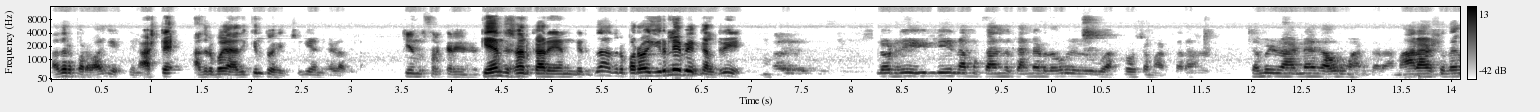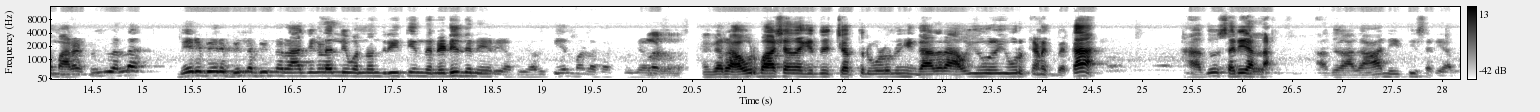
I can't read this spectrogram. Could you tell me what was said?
ಅದರ ಪರವಾಗಿ ಇರ್ತೀನಿ. ಅಷ್ಟೇ ಅದ್ರ ಬಗ್ಗೆ ಅದಕ್ಕಿಂತ ಹೆಚ್ಚಿಗೆ ಏನು ಹೇಳೋದಿಲ್ಲ. ಕೇಂದ್ರ ಸರ್ಕಾರ? ಕೇಂದ್ರ ಸರ್ಕಾರ ಏನಿರ್ತದೆ ಅದ್ರ ಪರವಾಗಿ ಇರಲೇಬೇಕಲ್ರಿ. ನೋಡ್ರಿ ಇಲ್ಲಿ ನಮ್ಮ ಕನ್ನಡ ಕನ್ನಡದವರು ಆಕ್ರೋಶ ಮಾಡ್ತಾರ. ತಮಿಳ್ನಾಡಿನಾಗ ಅವ್ರು ಮಾಡ್ತಾರೆ ಮಹಾರಾಷ್ಟ್ರದಾಗ ಮಹಾರಾಷ್ಟ್ರ ಇವೆಲ್ಲ ಬೇರೆ ಬೇರೆ ಭಿನ್ನ ಭಿನ್ನ ರಾಜ್ಯಗಳಲ್ಲಿ ಒಂದೊಂದು ರೀತಿಯಿಂದ ನಡೀದೇನೆ ರೀ ಅದು. ಅದಕ್ಕೆ ಏನು ಮಾಡ್ಲಿಕ್ಕಾಗ್ತದೆ ಹಂಗಾರೆ ಅವ್ರ ಭಾಷೆದಾಗಿದ್ದ ಛತ್ರಗಳು ಹಿಂಗಾದ್ರೆ ಅವು ಇವ್ರು ಇವ್ರು ಕಣಕ್ಬೇಕಾ? ಅದು ಸರಿ ಅಲ್ಲ ಅದು ಅದು ಆ ನೀತಿ ಸರಿಯಲ್ಲ.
